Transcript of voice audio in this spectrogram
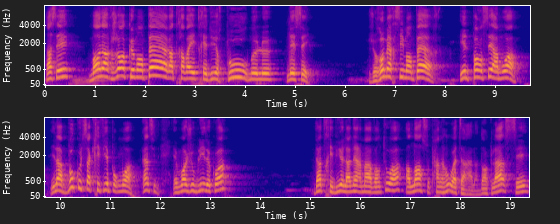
Ça c'est mon argent que mon père a travaillé très dur pour me le laisser. Je remercie mon père. Il pensait à moi. Il a beaucoup sacrifié pour moi. Et moi j'oublie de quoi? D'attribuer la ni'ma avant tout à Allah subhanahu wa ta'ala. Donc là, c'est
